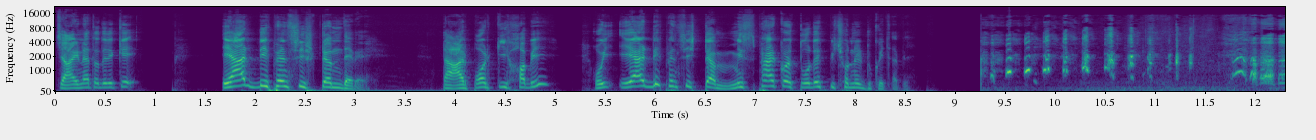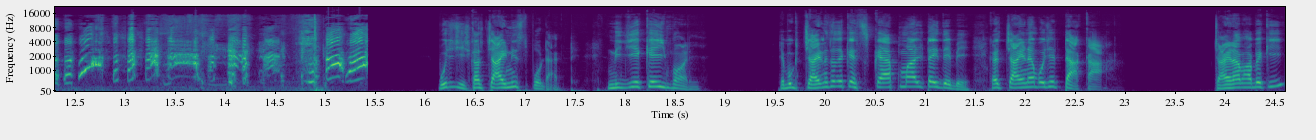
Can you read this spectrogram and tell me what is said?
চায়না তোদেরকে এয়ার ডিফেন্স সিস্টেম দেবে। তারপর কি হবে? ওই এয়ার ডিফেন্স সিস্টেম মিসফায়ার করে তোদের পিছনে ঢুকে যাবে। বুঝেছিস? কারণ চাইনিজ প্রোডাক্ট নিজেকেই মারে। এবং চায়না তাদেরকে স্ক্র্যাপ মালটাই দেবে। কারণ চায়না বোঝে টাকা। চায়না ভাবে কি?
